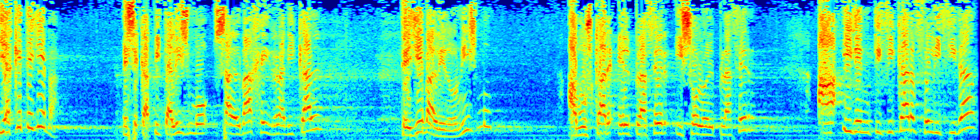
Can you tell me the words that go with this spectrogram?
¿Y a qué te lleva? Ese capitalismo salvaje y radical te lleva al hedonismo, a buscar el placer y solo el placer, a identificar felicidad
